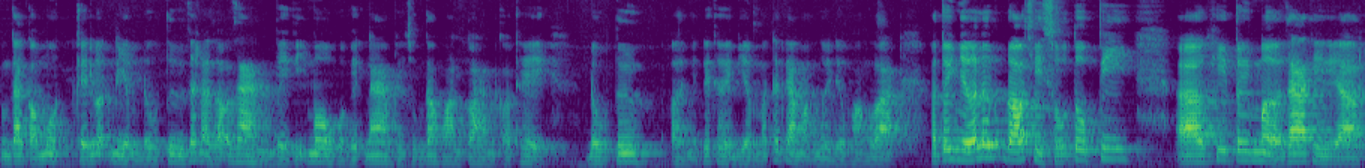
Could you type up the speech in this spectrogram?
chúng ta có một cái luận điểm đầu tư rất là rõ ràng về vĩ mô của Việt Nam thì chúng ta hoàn toàn có thể đầu tư ở những cái thời điểm mà tất cả mọi người đều hoảng loạn và tôi nhớ là lúc đó chỉ số Topi à, khi tôi mở ra thì à,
